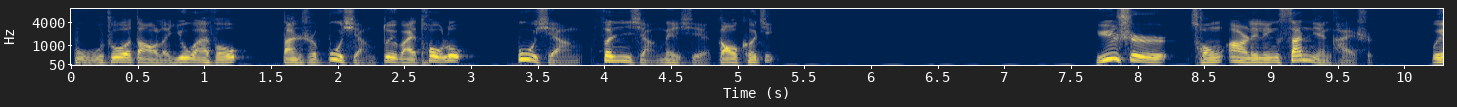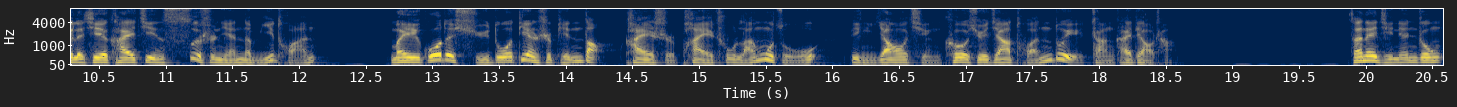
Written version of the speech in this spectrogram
捕捉到了 UFO，但是不想对外透露，不想分享那些高科技。于是，从2003年开始，为了揭开近四十年的谜团，美国的许多电视频道开始派出栏目组，并邀请科学家团队展开调查。在那几年中，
